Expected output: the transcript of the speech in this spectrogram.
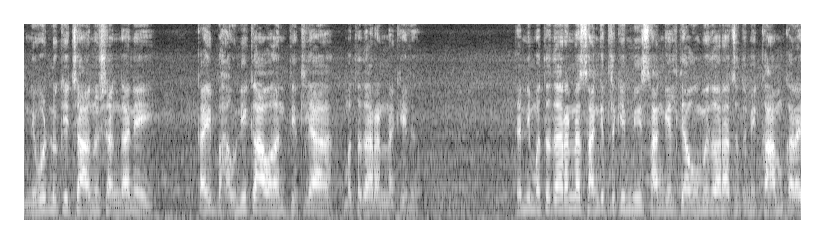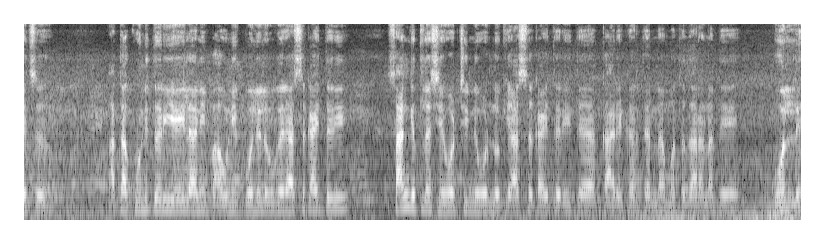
निवडणुकीच्या अनुषंगाने काही भावनिक आवाहन तिथल्या मतदारांना केलं. त्यांनी मतदारांना सांगितलं की मी सांगेल त्या उमेदवाराचं तुम्ही काम करायचं. आता कोणीतरी येईल आणि भावनिक बोलेल वगैरे असं काहीतरी सांगितलं शेवटची निवडणुकी असं काहीतरी त्या कार्यकर्त्यांना मतदारांना ते बोलले.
